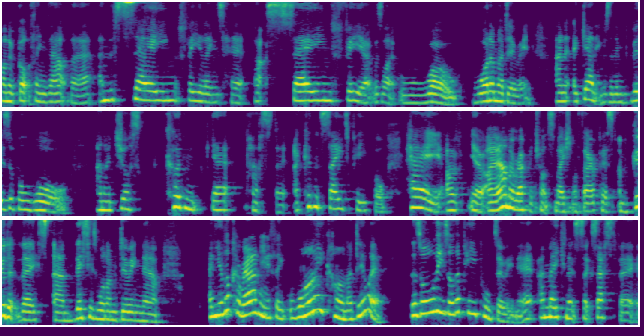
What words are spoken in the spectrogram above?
kind of got things out there and the same feelings hit. That same fear was like whoa what am i doing? And again it was an invisible wall and i just couldn't get past it. I couldn't say to people hey i've you know i am a rapid transformational therapist. I'm good at this and this is what i'm doing now. And you look around and you think why can't i do it there's all these other people doing it and making it successful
